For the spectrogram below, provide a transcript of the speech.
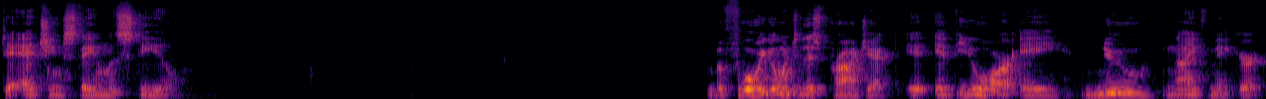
to etching stainless steel. Before we go into this project, if you are a new knife maker,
